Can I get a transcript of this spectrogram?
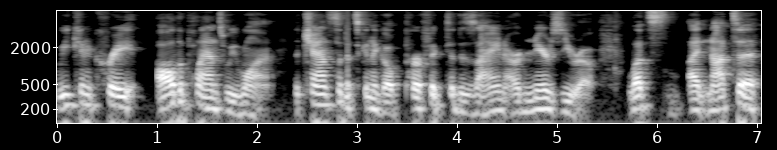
we can create all the plans we want the chance that it's going to go perfect to design are near zero. Let's uh, not to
